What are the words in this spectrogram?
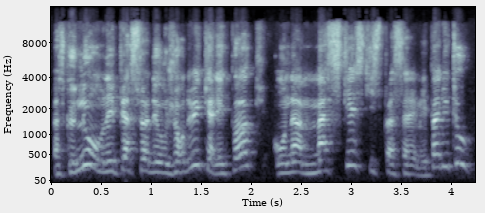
Parce que nous, on est persuadé aujourd'hui qu'à l'époque, on a masqué ce qui se passait, mais pas du tout.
